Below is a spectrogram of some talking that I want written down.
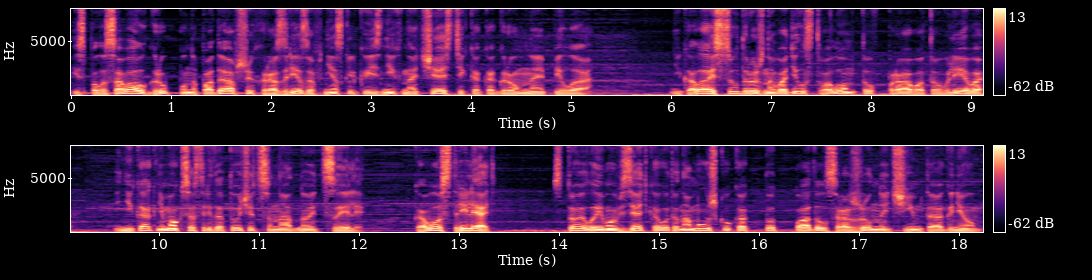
исполосовал группу нападавших, разрезав несколько из них на части, как огромная пила. Николай судорожно водил стволом то вправо, то влево и никак не мог сосредоточиться на одной цели. В кого стрелять? Стоило ему взять кого-то на мушку, как тот падал, сраженный чьим-то огнем.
